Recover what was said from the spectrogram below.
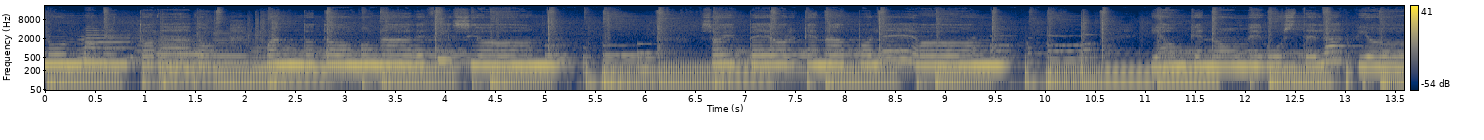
en un momento dado cuando tomo una decisión. Soy peor que Napoleón y aunque no me guste el avión,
